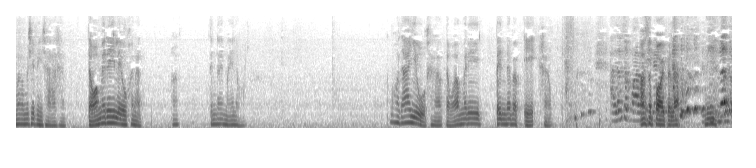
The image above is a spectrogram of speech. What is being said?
ว่าไม่ใช่เพลงช้าครับ แต่ว่าไม่ได้เร็วขนาดเต้นได้ไหมหรอ พอได้อยู่ครับ แต่ว่าไม่ได้เต้นได้แบบเอ๊ะครับอะเริ่มสปอยล์อ้าวสปอยไปแล้วนี่เริ่มส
